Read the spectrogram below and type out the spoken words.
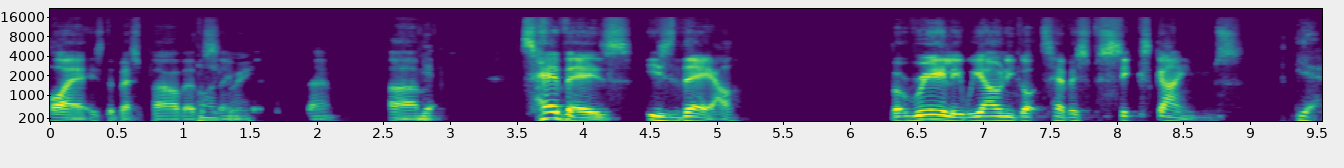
Payet is the best player I've ever I seen. Um, Yep. Tevez is there, but really, we only got Tevez for six games. yeah,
